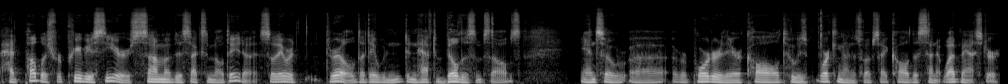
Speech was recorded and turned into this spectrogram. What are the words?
had published for previous years some of this XML data. So they were thrilled that they didn't have to build this themselves. And so uh, a reporter there called, who was working on this website, called the Senate webmaster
